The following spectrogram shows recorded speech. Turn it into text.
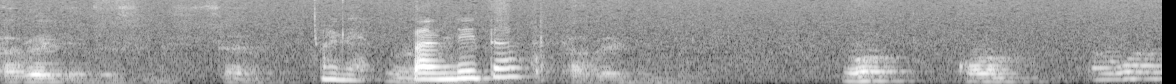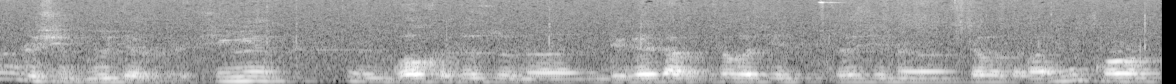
답을 괜찮습니다 Vale, pandita. 어, 그 아무리 신무대로 신이 뭐 거기서는 네가 다 저거지 저지는 저거다가 그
